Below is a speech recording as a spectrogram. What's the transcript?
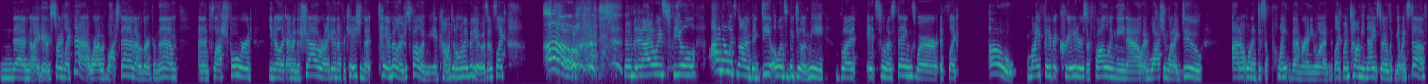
then I, it started like that, where I would watch them and I would learn from them. And then flash forward, you know, like I'm in the shower and I get a notification that Taya Miller just followed me and commented on one of my videos. And it's like, oh, and, and I always feel, I know it's not a big deal. Well, it's a big deal to me, but it's one of those things where it's like, oh, my favorite creators are following me now and watching what I do. I don't want to disappoint them or anyone. Like when Tommy Knight started looking at my stuff,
